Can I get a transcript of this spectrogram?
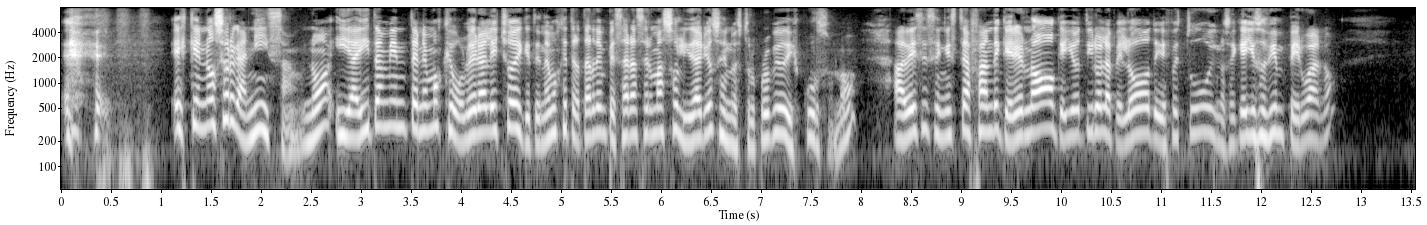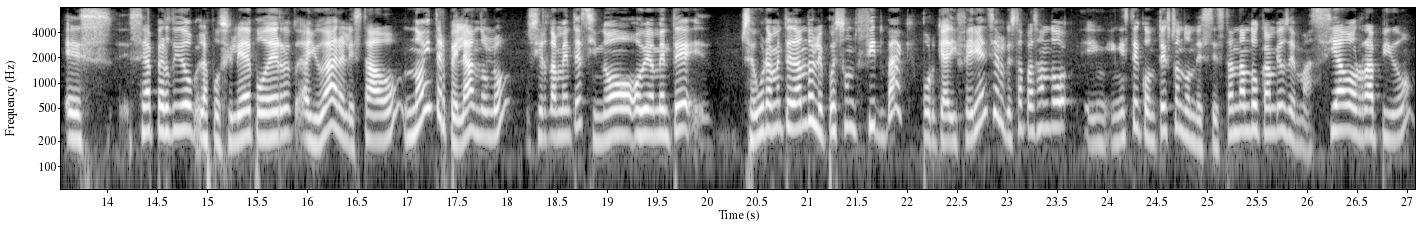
es que no se organizan, ¿no? Y ahí también tenemos que volver al hecho de que tenemos que tratar de empezar a ser más solidarios en nuestro propio discurso, ¿no? A veces en este afán de querer, no, que yo tiro la pelota y después tú y no sé qué, eso es bien peruano, se ha perdido la posibilidad de poder ayudar al Estado, no interpelándolo, ciertamente, sino obviamente, seguramente dándole pues un feedback, porque a diferencia de lo que está pasando en, este contexto en donde se están dando cambios demasiado rápido,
